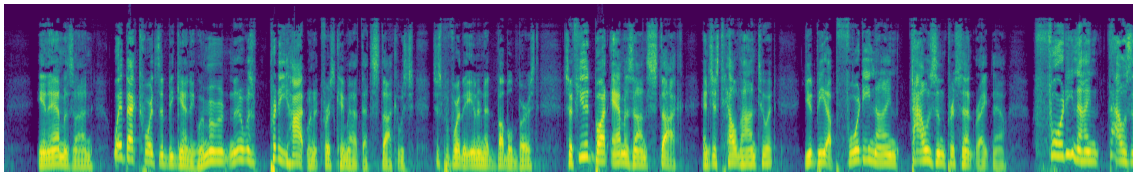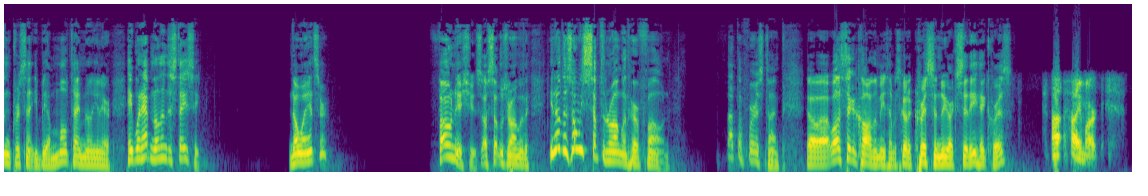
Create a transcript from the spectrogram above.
in Amazon way back towards the beginning, remember it was pretty hot when it first came out. That stock it was just before the internet bubble burst. So if you had bought Amazon stock and just held on to it, you'd be up forty nine thousand percent right now. Forty nine thousand percent. You'd be a multimillionaire. Hey, what happened to Linda Stasi? No answer phone issues. Oh, something's wrong with it. You know, there's always something wrong with her phone. Not the first time. So, uh, well, let's take a call in the meantime. Let's go to Chris in New York City. Hey, Chris. Uh, hi, Mark.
